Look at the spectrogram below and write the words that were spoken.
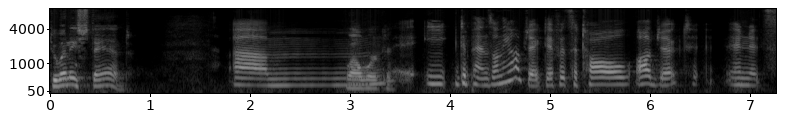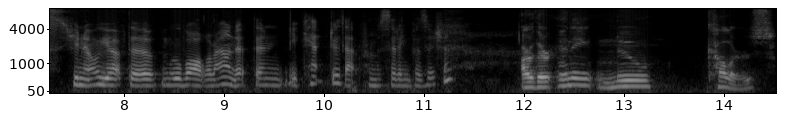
Do any stand Um, while working? it depends on the object. If it's a tall object and it's, you know, you have to move all around it, then you can't do that from a sitting position. Are there any new colors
